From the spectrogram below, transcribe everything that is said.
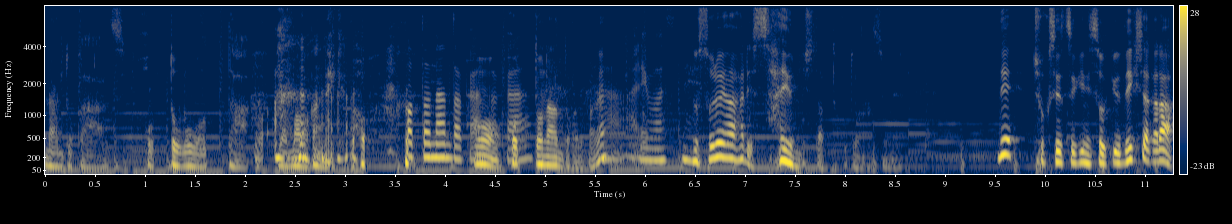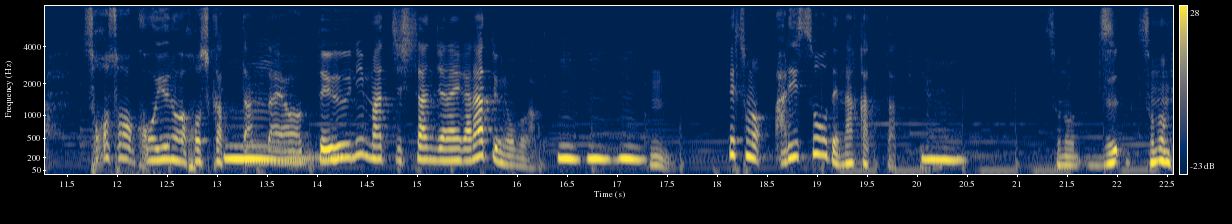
なんとかホットウォーター。まあまあわかんないけど。ホットなんとかとか。ホットなんとかとかね。ありますね。それはやはり左右にしたってことなんですよね。で直接的に訴求できたからそうそうこういうのが欲しかったんだよっていうふうにマッチしたんじゃないかなっていうふうに思うわけ、うんうんうん、でそのありそうでなかったっていうう、ん。そのずそのも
